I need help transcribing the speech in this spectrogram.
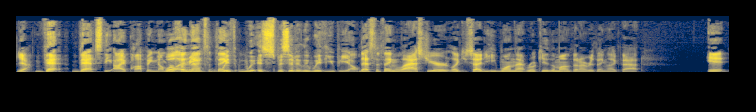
Yeah. That that's the eye popping number. Well, for and me that's the thing. with, with specifically with UPL. That's the thing. Last year, like you said, he won that rookie of the month and everything like that. It,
